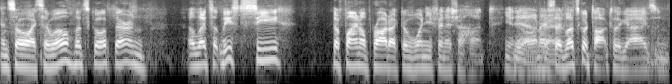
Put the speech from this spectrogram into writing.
And so I said, well, let's go up there and uh, let's at least see the final product of when you finish a hunt, you know. Yeah, and I right. said, let's go talk to the guys. And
